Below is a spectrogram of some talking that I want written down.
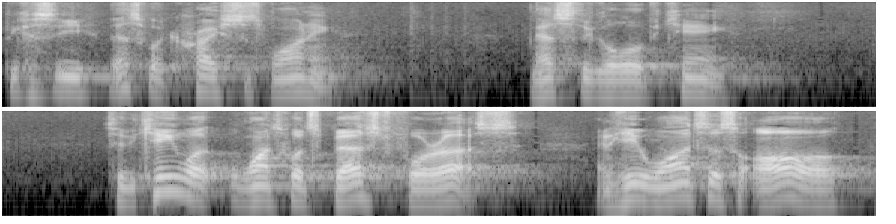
Because see, that's what Christ is wanting. That's the goal of the King. See, the King wants what's best for us, and He wants us all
